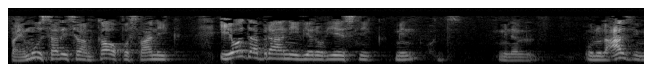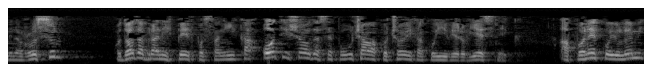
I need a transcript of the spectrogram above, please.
Pa je Musa ali se vam kao poslanik i odabrani vjerovjesnik min, od, min ulul azmi min rusul, od odabranih pet poslanika, otišao da se poučava kod čovjeka koji je vjerovjesnik. A po nekoj ulemi,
